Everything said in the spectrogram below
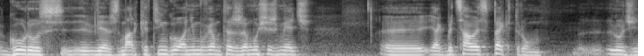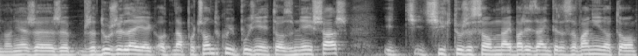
gurus, y, wiesz, z marketingu, oni mówią też, że musisz mieć jakby całe spektrum ludzi, no nie, że, że, że duży lejek od na początku i później to zmniejszasz i ci, ci którzy są najbardziej zainteresowani, no to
